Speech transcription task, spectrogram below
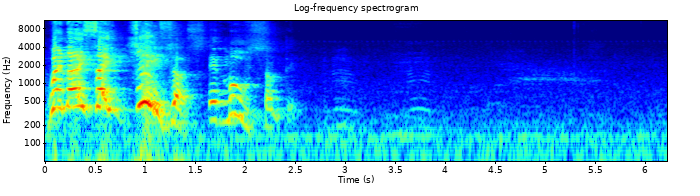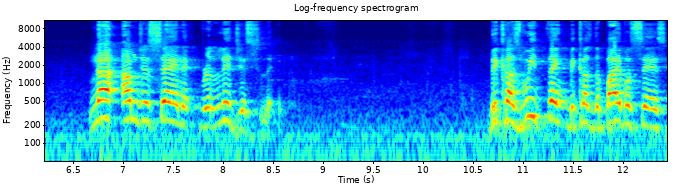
When I say Jesus, it moves something. Not, I'm just saying it religiously. Because we think, because the Bible says,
